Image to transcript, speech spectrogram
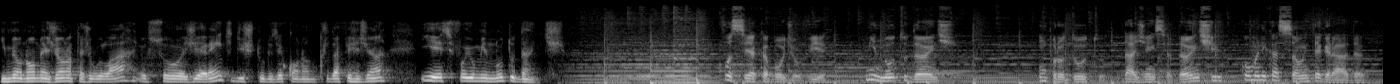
E meu nome é Jonatas Goulart, eu sou gerente de estudos econômicos da Firjan e esse foi o Minuto Dante. Você acabou de ouvir Minuto Dante, um produto da agência Dante Comunicação Integrada.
